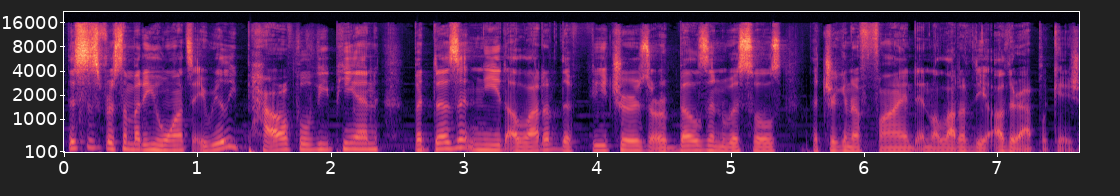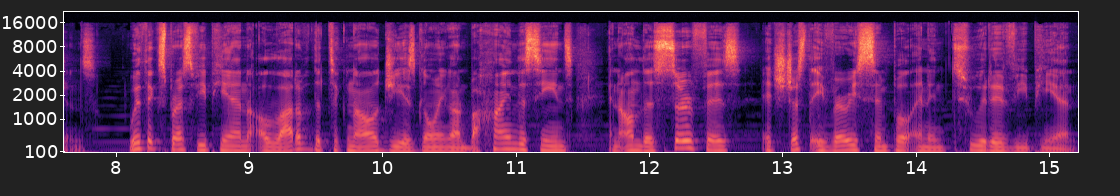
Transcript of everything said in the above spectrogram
This is for somebody who wants a really powerful VPN, but doesn't need a lot of the features or bells and whistles that you're going to find in a lot of the other applications. With ExpressVPN, a lot of the technology is going on behind the scenes, and on the surface, it's just a very simple and intuitive VPN.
